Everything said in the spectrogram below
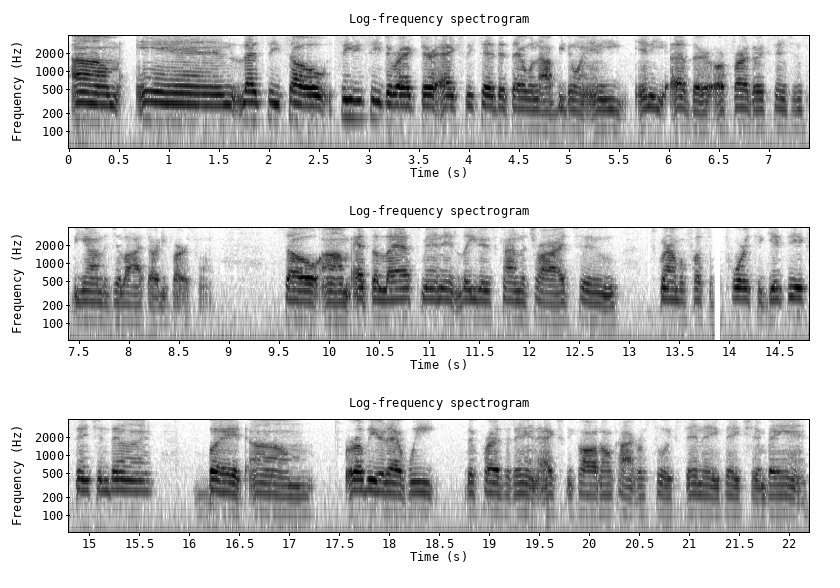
um, and let's see. So, CDC director actually said that they will not be doing any any other or further extensions beyond the July 31st one. So, um, at the last minute, leaders kind of tried to scramble for support to get the extension done, but um, earlier that week, the president actually called on Congress to extend the eviction ban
